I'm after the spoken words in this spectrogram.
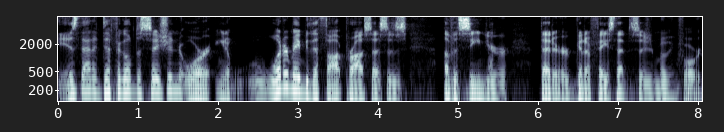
is that a difficult decision, or you know, what are maybe the thought processes of a senior? That are going to face that decision moving forward?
